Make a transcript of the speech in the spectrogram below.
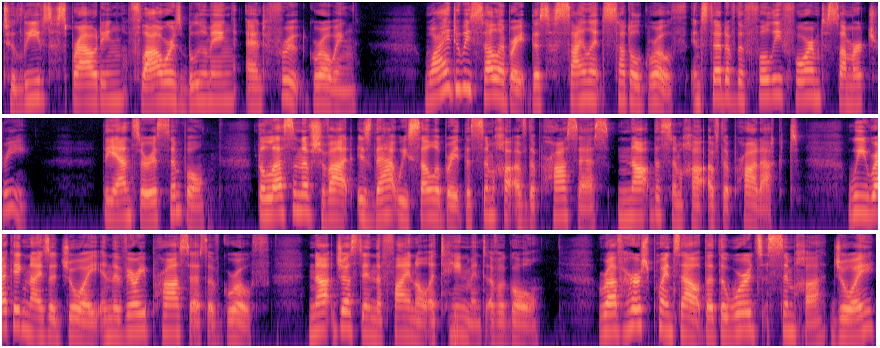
to leaves sprouting, flowers blooming, and fruit growing. Why do we celebrate this silent, subtle growth instead of the fully formed summer tree? The answer is simple. The lesson of Shvat is that we celebrate the simcha of the process, not the simcha of the product. We recognize a joy in the very process of growth, not just in the final attainment of a goal. Rav Hirsch points out that the words simcha, joy,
